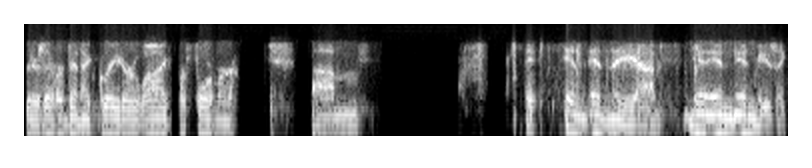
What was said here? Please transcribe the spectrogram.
there's ever been a greater live performer um, in in the uh, in in music.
